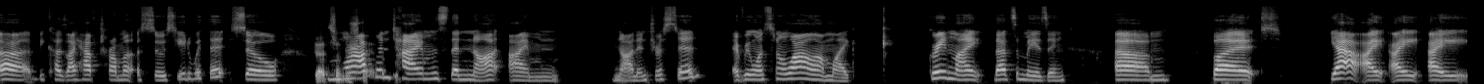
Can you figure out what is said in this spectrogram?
uh because I have trauma associated with it. So that's more often times than not, I'm not interested. Every once in a while, I'm like, green light, that's amazing. Um, but yeah, I I I,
